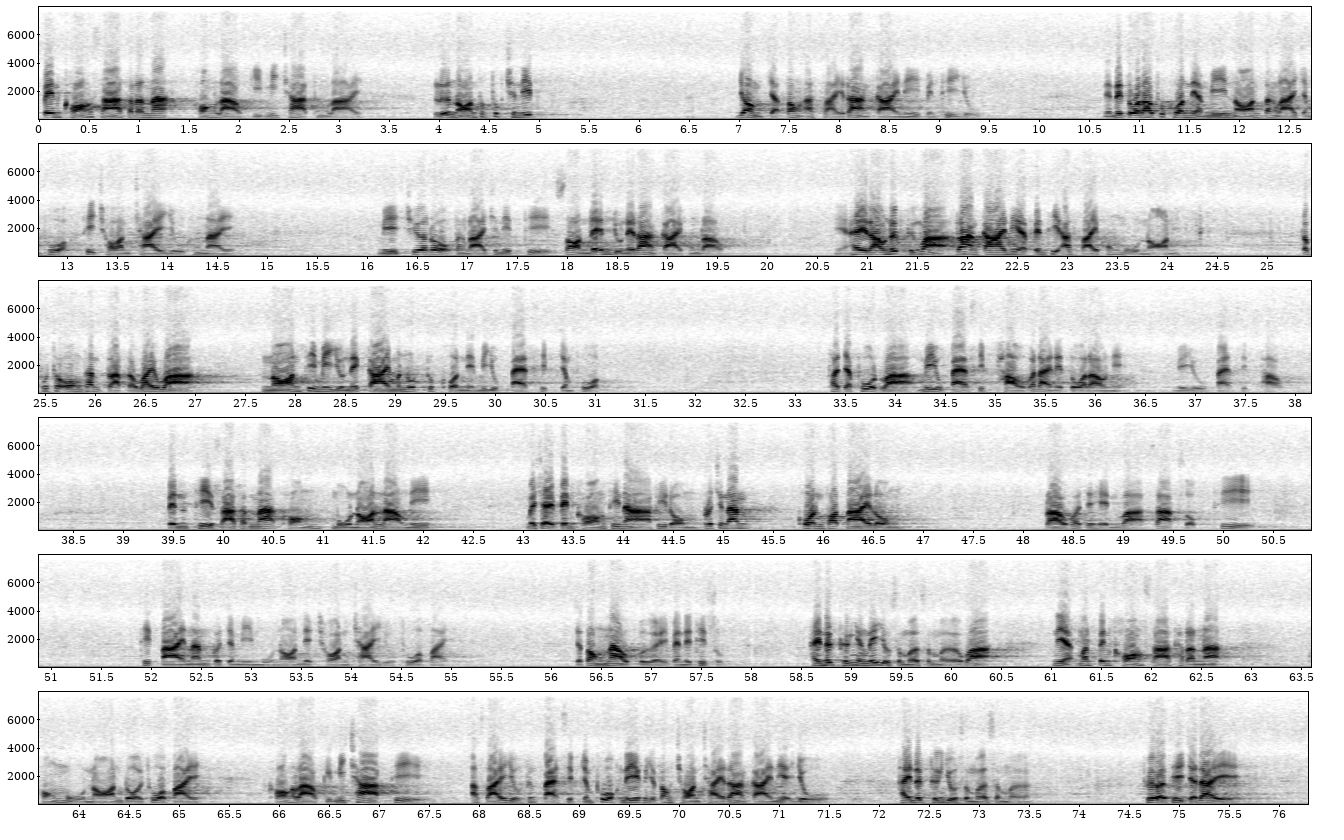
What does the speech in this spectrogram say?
เป็นของสาธารณะของเหล่ากิมิชาติทั้งหลาย หรือหนอนทุกๆชนิด ย่อมจะต้องอาศัยร่างกายนี้เป็นที่อยู่เนี่ยในตัวเราทุกคนเนี่ยมีหนอนตั้งหลายจำพวกที่ชอนชัยอยู่ข้างใน มีเชื้อโรคตั้งหลายชนิดที่ซ่อนเร้นอยู่ในร่างกายของเราเนี่ยให้เรานึกถึงว่าร่างกายเนี่ยเป็นที่อาศัยของหมู่หนอน พระพุทธองค์ท่านตรัสเอาไว้ว่า นอนที่มีอยู่ในกายมนุษย์ทุกคนเนี่ยมีอยู่แปดสิบจำพวก ถ้าจะพูดว่ามีอยู่แปดสิบเผ่าก็ได้ในตัวเราเนี่ย มีอยู่แปดสิบเผ่า เป็นที่สาธารณะของหมู่นอนเหล่านี้ ไม่ใช่เป็นของที่น่าพิรม เพราะฉะนั้นคนพอตายลง เราก็จะเห็นว่าซากศพที่ที่ตายนั้นก็จะมีหมู่นอนเนี่ยชอนชัยอยู่ทั่วไป จะต้องเน่าเปื่อยไปในที่สุด ให้นึกถึงอย่างนี้อยู่เสมอๆว่า เนี่ยมันเป็นของสาธารณะของหมู่นอนโดยทั่วไปของเหล่ากิมิชาติที่อาศัยอยู่ถึงแปดสิบจำพวกนี้ก็จะต้องชอนชัยร่างกายเนี่ยอยู่ ให้นึกถึงอยู่เสมอๆเพื่อที่จะได้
